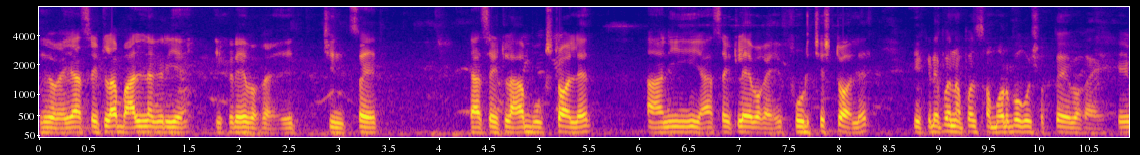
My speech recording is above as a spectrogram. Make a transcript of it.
हे. बघा या साईडला बालनगरी आहे. इकडे बघा हे चिंच आहेत. या साईडला हा बुक स्टॉल आहेत आणि या साईडला हे बघा हे फूडचे स्टॉल आहेत. इकडे पण आपण समोर बघू शकतो हे बघा हे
